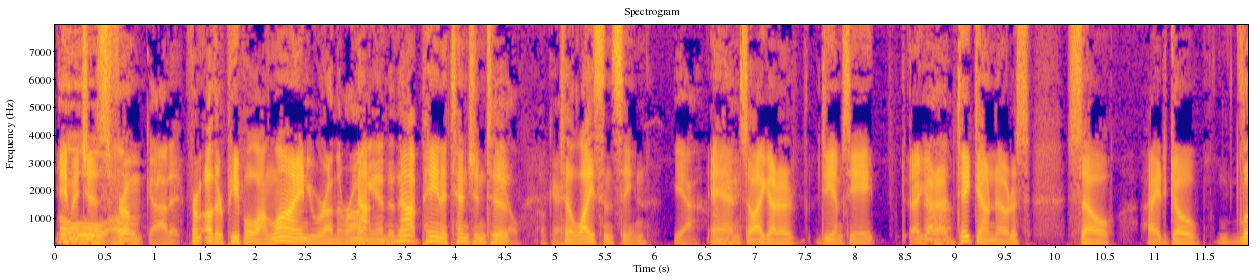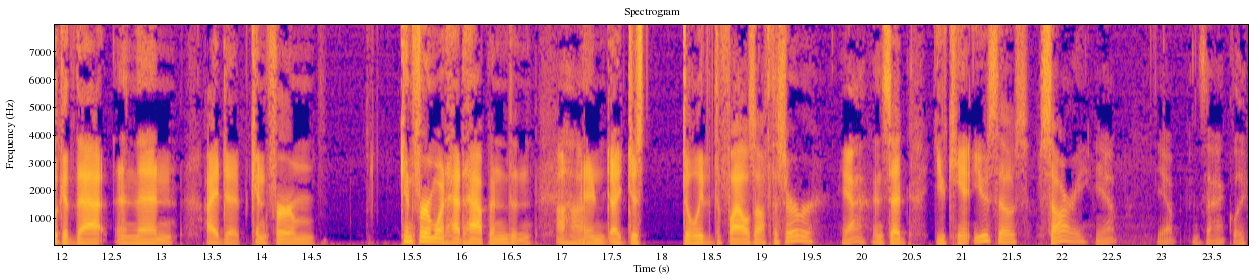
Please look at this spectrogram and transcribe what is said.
images Oh, oh, from got it from other people online. you were on the wrong not, end of that. not paying attention to okay to licensing, yeah and okay. so I got a DMCA. I got Uh-huh. a takedown notice, so I had to go look at that, and then I had to confirm confirm what had happened, and uh-huh and I just deleted the files off the server yeah and said you can't use those. Sorry. Yep. Yep. Exactly.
